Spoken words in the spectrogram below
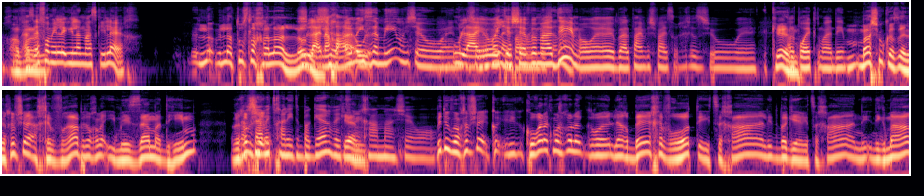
נכון. אבל- אז איפה אילן מאסק ילך? לא- לטוס לחלל, לא אולי יודע. אנחנו- שלל אולי- מיזמים שהוא... אה, אולי הוא פעמיים במאדים, או אה, ב-2017 איזשהו... אה, כן, על פרויקט מאדים. משהו כזה. אני חושב שהחברה בתוך... היא מיזם מדהים. ועכשיו היא צריכה להתבגר והיא כן. צריכה משהו... בדיוק, ואני חושב שקורה לה כמו שקורה להרבה חברות, היא צריכה להתבגר, היא צריכה... נגמר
